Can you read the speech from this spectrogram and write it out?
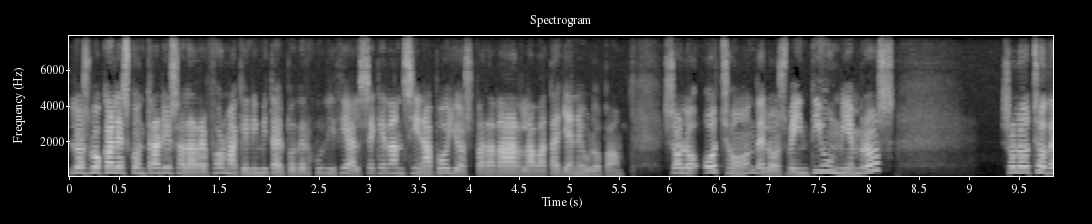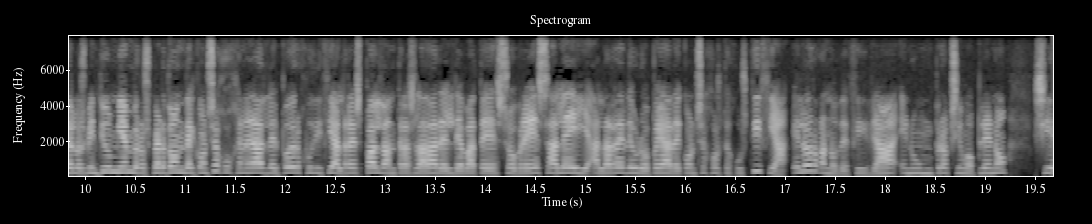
Los vocales contrarios a la reforma que limita el Poder Judicial se quedan sin apoyos para dar la batalla en Europa. Solo 8 de los 21 miembros Solo ocho de los 21 miembros perdón, del Consejo General del Poder Judicial respaldan trasladar el debate sobre esa ley a la Red Europea de Consejos de Justicia. El órgano decidirá en un próximo pleno si,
